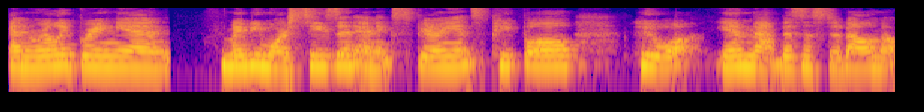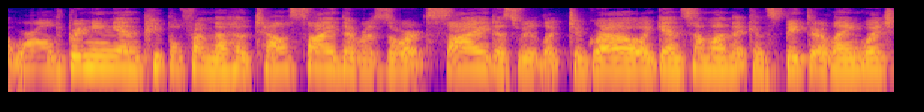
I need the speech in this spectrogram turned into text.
and really bring in maybe more seasoned and experienced people who in that business development world, bringing in people from the hotel side, the resort side, as we look to grow. Again, someone that can speak their language,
